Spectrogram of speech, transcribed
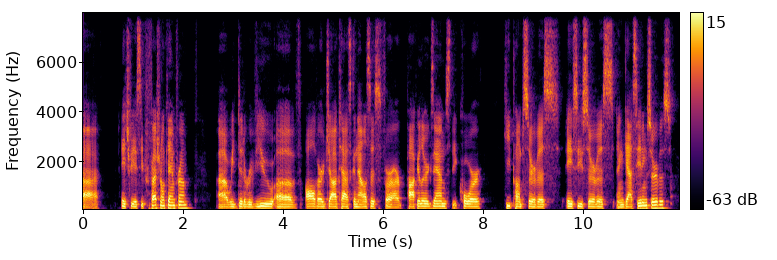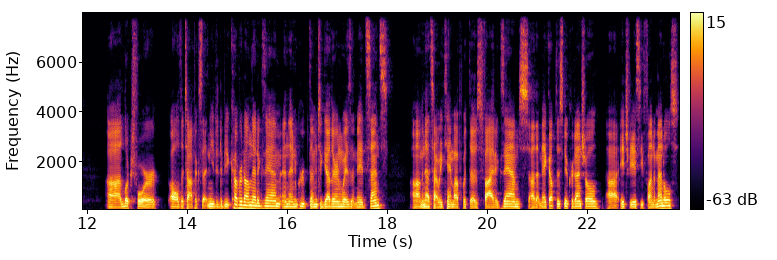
HVAC uh, professional came from. Uh, we did a review of all of our job task analysis for our popular exams: the core, heat pump service, AC service, and gas heating service uh, looked for all the topics that needed to be covered on that exam, and then grouped them together in ways that made sense. Um, and that's how we came up with those five exams uh, that make up this new credential uh, HVAC fundamentals,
